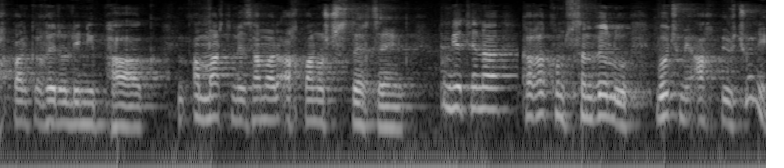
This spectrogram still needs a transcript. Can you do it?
աղբարկղերը լինի փակ, մարդ մեզ համար աղբանոց չստեղծենք, եթե նա քաղաքում սնվելու ոչ մի աղբյուր չունի,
